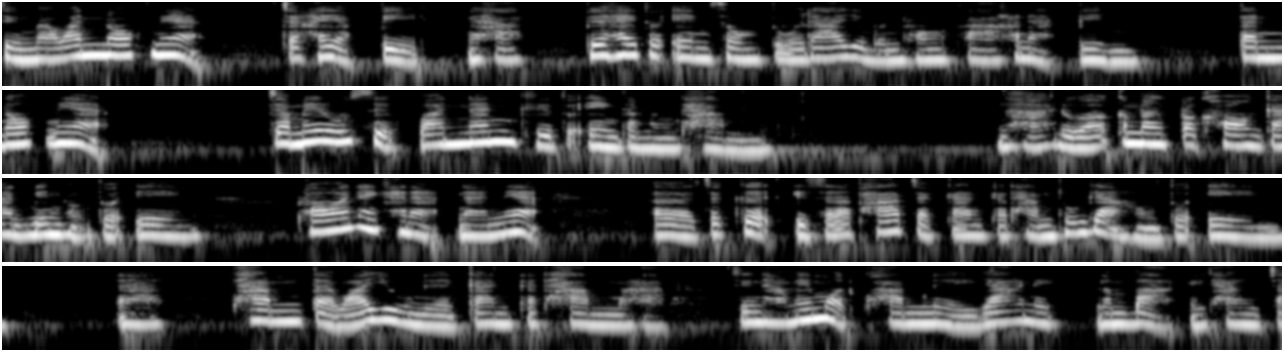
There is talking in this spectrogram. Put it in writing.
ถึงแม้ว่านกเนี่ยจะขยับปีกนะคะ เพื่อให้ตัวเองทรงตัวได้อยู่บนท้องฟ้าขณะบิน แต่นกเนี่ย จะไม่รู้สึกว่านั่นคือตัวเองกำลังทำนะคะหรือว่ากำลังประคองการบินของตัวเอง เพราะว่าในขณะนั้นเนี่ยจะเกิดอิสรภาพจากการกระทำทุกอย่างของตัวเองนะคะทำแต่ว่าอยู่เหนือการกระทำค่ะจึงทำให้หมดความเหนื่อยยากในลำบากในทางใจ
